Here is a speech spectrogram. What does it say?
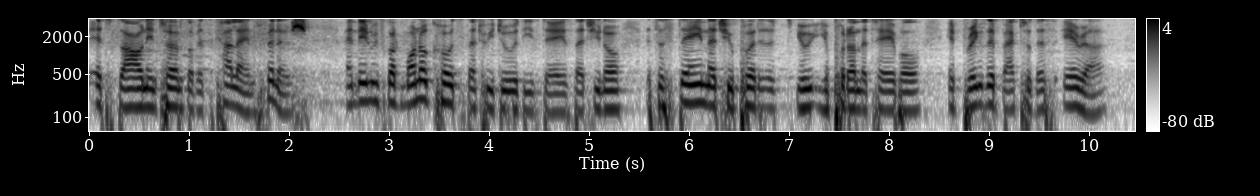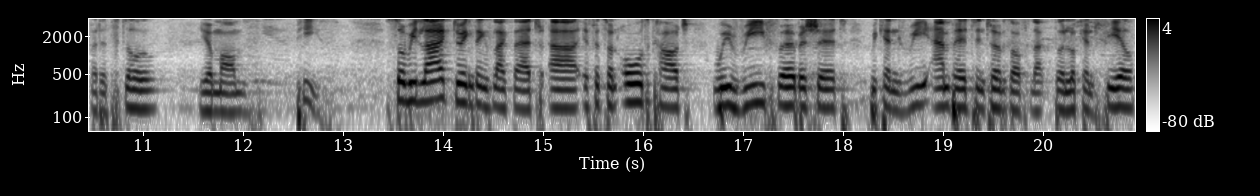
it down in terms of its color and finish, and then we've got monocoats that we do these days. That you know, it's a stain that you put it, you you put on the table. It brings it back to this era, but it's still your mom's piece. So we like doing things like that. Uh, if it's an old couch, we refurbish it. We can reamp it in terms of like the look and feel.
